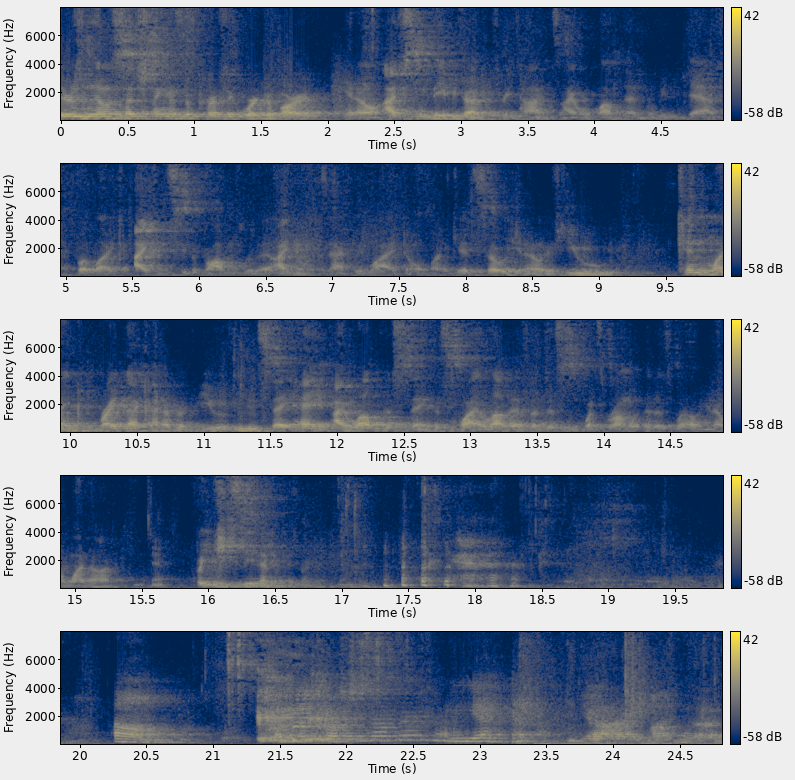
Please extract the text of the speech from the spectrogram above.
there's no such thing as a perfect work of art. You know, I've seen Baby Driver three times. I love that movie to death, but like I can see the problems with it. I know exactly why I don't like it. So you know, if you can like write that kind of review, if you can say, "Hey, I love this thing. This is why I love it, but this is what's wrong with it as well," you know, why not? Yeah. But you should see it anyways, right? um, any other questions out there? I mean, yeah. Yeah, I find uh,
